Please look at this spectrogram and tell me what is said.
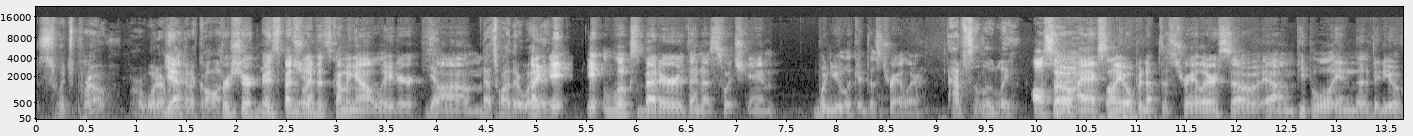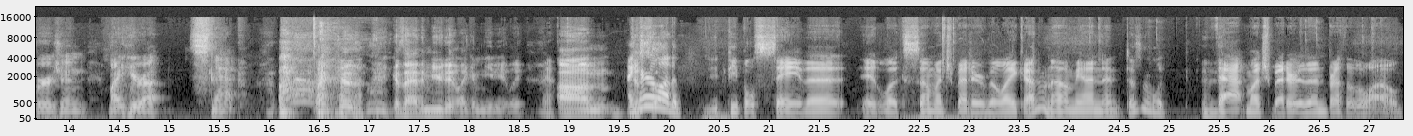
Switch Pro or whatever Yeah, you're going to call it. For sure, Mhm, especially yeah. if it's coming out later. Yep, Um, That's why they're like waiting. it, it looks better than a Switch game when you look at this trailer. Absolutely. Also, I accidentally opened up this trailer, so um, people in the video version might hear a snap because I had to mute it like immediately. Yeah. Um, i just hear a lot of people say that it looks so much better but like i don't know man it doesn't look that much better than breath of the wild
